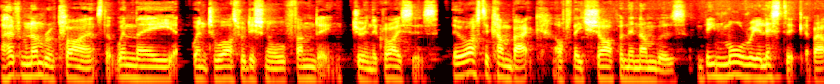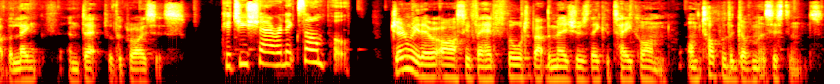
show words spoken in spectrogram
I heard from a number of clients that when they went to ask for additional funding during the crisis, they were asked to come back after they'd sharpened their numbers and been more realistic about the length and depth of the crisis. Could you share an example? Generally, they were asked if they had thought about the measures they could take on, on top of the government assistance.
